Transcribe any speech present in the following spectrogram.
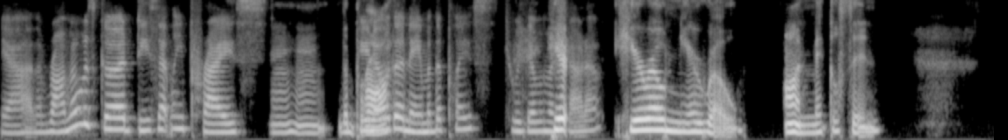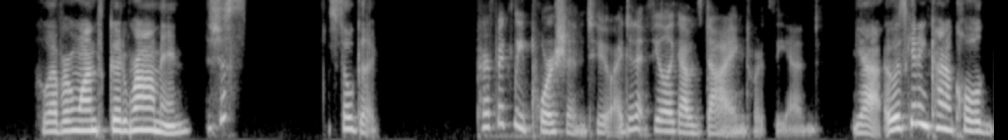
Yeah, the ramen was good, decently priced. Mm-hmm. The broth. Do you know the name of the place? Can we give them a shout out? Hironori on Michelson whoever wants good ramen. It's just so good. Perfectly portioned too. I didn't feel like I was dying towards the end. Yeah, it was getting kind of cold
